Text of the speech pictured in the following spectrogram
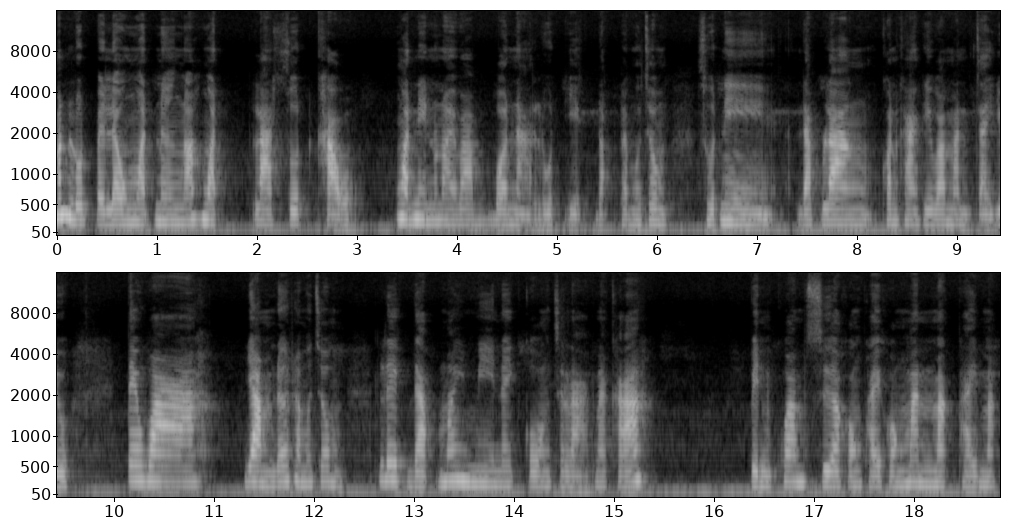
มันหลุดไปแล้วงวดหนึ่งเนาะงวดล่าสุดเขางวดนี้นูหน่อยว่าบ่น่าหลุดอีกดอกท่านผู้ชม สูตรนี้ดับรางค่อนข้างที่ว่ามันใจอยู่ แต่ว่าย่ำเด้อท่านผู้ชม เลขดับไม่มีในกองฉลากนะคะ เป็นความเสือของไผของมันมักไผมัก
